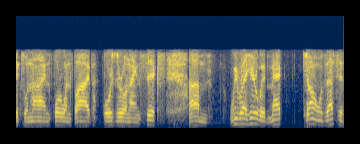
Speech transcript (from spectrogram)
six one nine four one five four zero nine six. Um, we right here with Mac Jones, that's his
